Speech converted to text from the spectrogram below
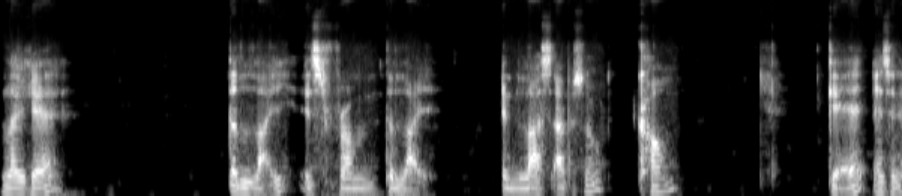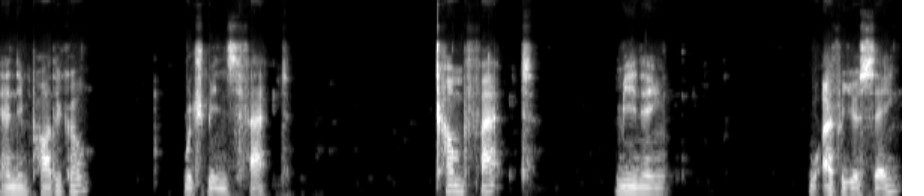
嚟嘅，the 嚟 is from the 嚟 in the last episode. Come Ge is an ending particle, which means fact. Come fact, meaning whatever you're saying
